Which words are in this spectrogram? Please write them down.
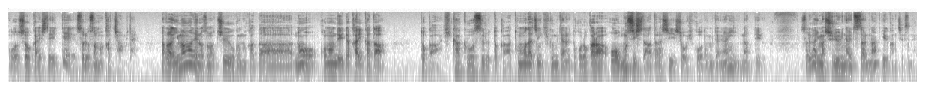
を紹介していてそれをそのまま買っちゃうみたいな。だから今までのその中国の方の好んでいた買い方とか比較をするとか友達に聞くみたいなところからを無視した新しい消費行動みたいなになっている。それが今主流になりつつあるなっていう感じですね。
